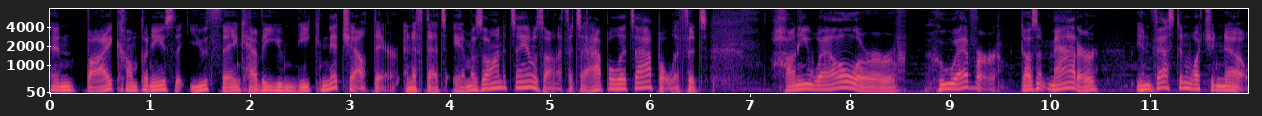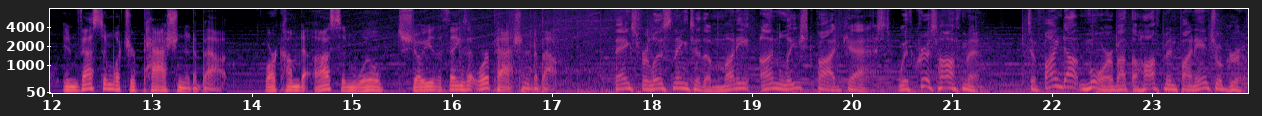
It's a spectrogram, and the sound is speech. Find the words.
and buy companies that you think have a unique niche out there. And if that's Amazon, it's Amazon. If it's Apple, it's Apple. If it's Honeywell or whoever, doesn't matter. Invest in what you know, invest in what you're passionate about, or come to us and we'll show you the things that we're passionate about. Thanks for listening to the Money Unleashed podcast with Chris Hoffman. To find out more about the Hoffman Financial Group,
